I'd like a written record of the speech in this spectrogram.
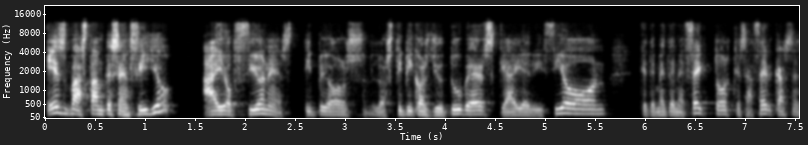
Es bastante sencillo, hay opciones, típicos, los típicos youtubers, que hay edición, que te meten efectos, que se acercan, se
